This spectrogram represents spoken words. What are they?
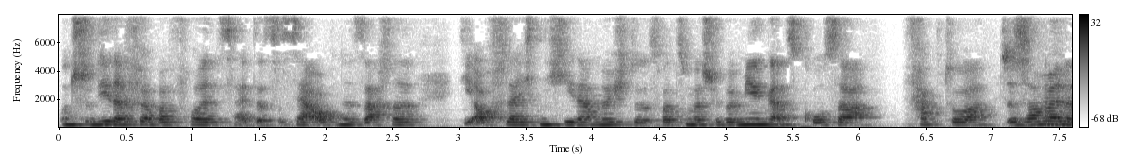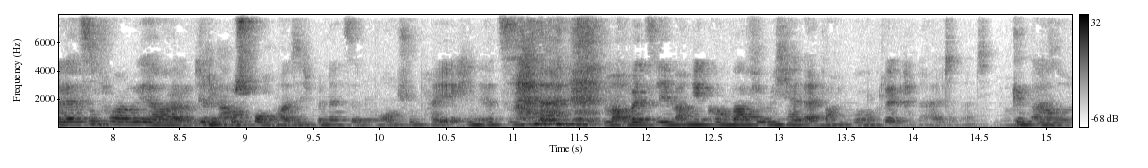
und studiere dafür aber Vollzeit. Das ist ja auch eine Sache, die auch vielleicht nicht jeder möchte. Das war zum Beispiel bei mir ein ganz großer Faktor. Das haben wir in der letzten Folge ja direkt Genau. besprochen. Also ich bin jetzt auch schon ein paar Jährchen jetzt im Arbeitsleben angekommen, war für mich halt einfach überhaupt keine Alternative. Genau. Also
